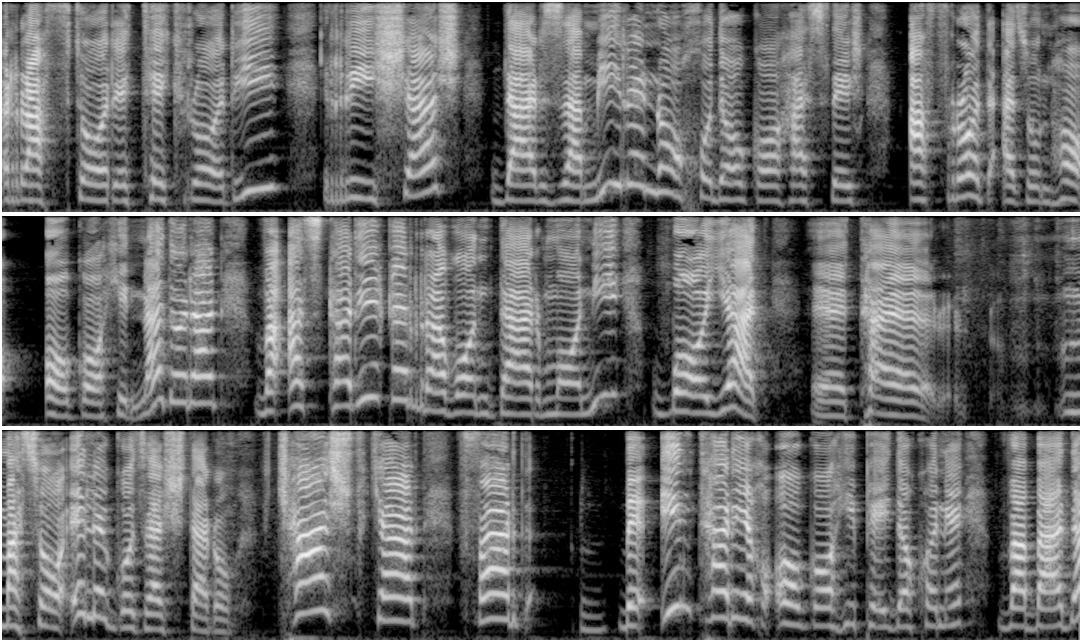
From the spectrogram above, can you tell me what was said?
رفتار تکراری ریشش در زمیر ناخودآگاه هستش. افراد از اونها آگاهی ندارن و از طریق روان درمانی باید مسائل گذشته رو کشف کرد. فرد به این طریق آگاهی پیدا کنه و بعدا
